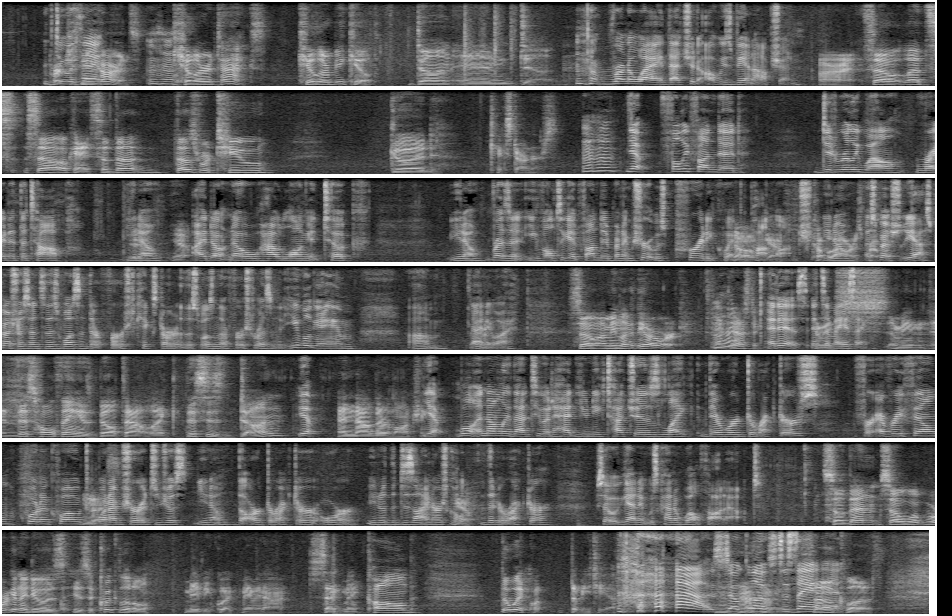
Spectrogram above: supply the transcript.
purchase new thing. Mm-hmm. cards, killer attacks, killer be killed, done and done. Run away. That should always be an option. All right. So let's. So okay. So the those were two good Kickstarters. Mhm. Yep, fully funded. Did really well right at the top. You know, yeah. I don't know how long it took, you know, Resident Evil to get funded, but I'm sure it was pretty quick Oh, upon yeah, launch. couple you know, hours probably. especially yeah, especially since this wasn't their first Kickstarter. This wasn't their first Resident Evil game. Um, anyway, So I mean, look at the artwork. It's fantastic. it is. I It's mean, amazing. I mean, this whole thing is built out like this is done, Yep. and now they're launching. Yep. Well, and not only that, too, it had unique touches. Like there were directors for every film, quote unquote. When I'm sure it's just you know the art director or you know the designers called Yeah. the director. So again, it was kind of well thought out. So then, so what we're gonna do is is a quick little, maybe quick, maybe not, segment called the Wick WTF. So close to saying so it. close.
